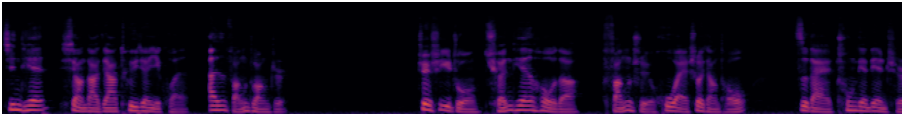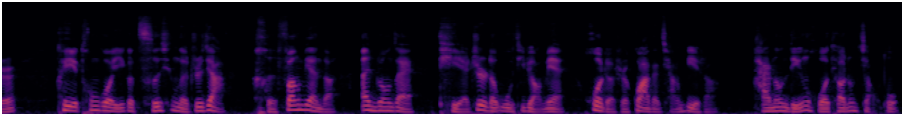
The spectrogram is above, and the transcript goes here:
今天向大家推荐一款安防装置。这是一种全天候的防水户外摄像头，自带充电电池，可以通过一个磁性的支架，很方便的安装在铁质的物体表面，或者是挂在墙壁上，还能灵活调整角度。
